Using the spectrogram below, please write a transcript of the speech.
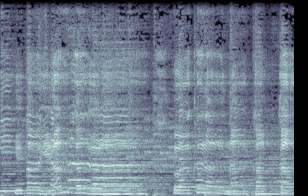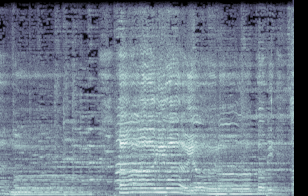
いっぱいだからわからなかったのびそ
